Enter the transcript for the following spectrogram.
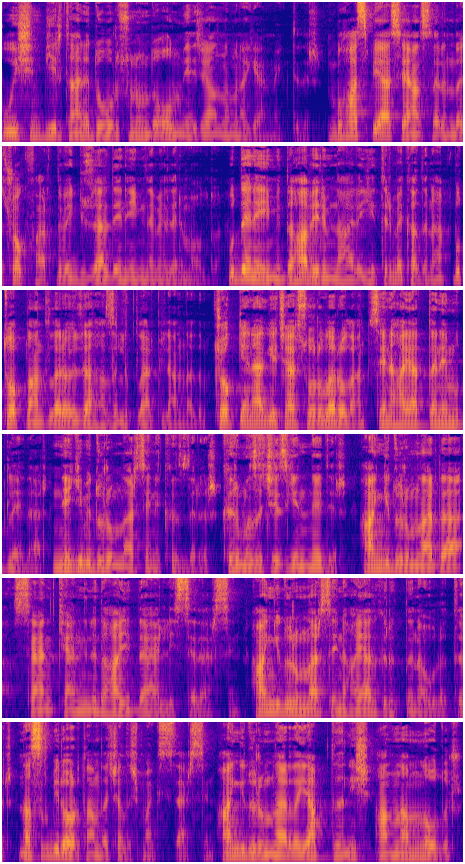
bu işin bir tane doğrusunun da olmayacağı anlamına gelmektedir. Bu hasbihal seanslarında çok farklı ve güzel deneyimlemelerim oldu. Bu deneyimi daha verimli hale getirmek adına bu toplantılara özel hazırlıklar planladım. Çok genel geçer sorular olan seni hayatta ne mutlu eder? Ne gibi durumlar seni kızdırır? Kırmızı çizgin nedir? Hangi durumlarda sen kendini daha değerli hissedersin? Hangi durumlar seni hayal kırıklığına uğratır? Nasıl bir ortamda çalışmak istersin? Hangi durumlarda yaptığın iş anlamlı olur?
